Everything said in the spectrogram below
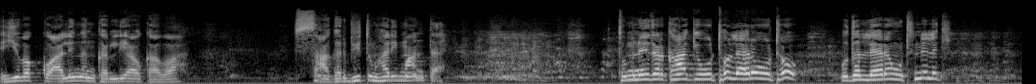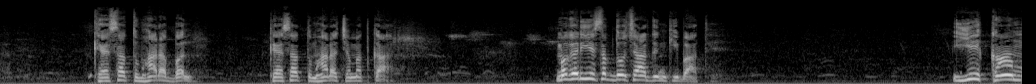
युवक को आलिंगन कर लिया और कहा, वाह, सागर भी तुम्हारी मानता है। तुमने इधर कहा कि उठो, लहरों, उठो। उधर लहरें उठने लगी। कैसा तुम्हारा बल, कैसा तुम्हारा चमत्कार। मगर ये सब दो चार दिन की बात है। ये काम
